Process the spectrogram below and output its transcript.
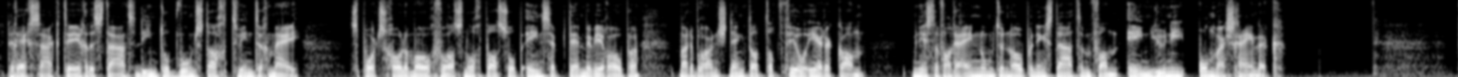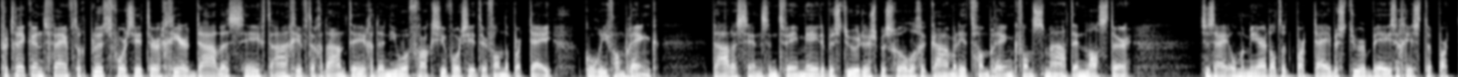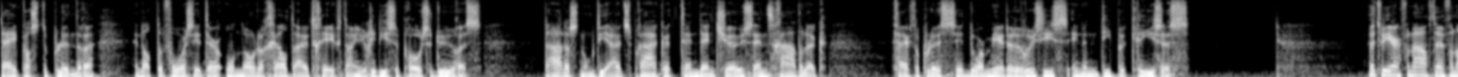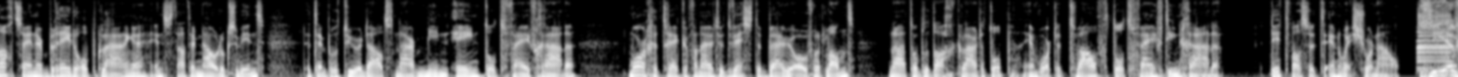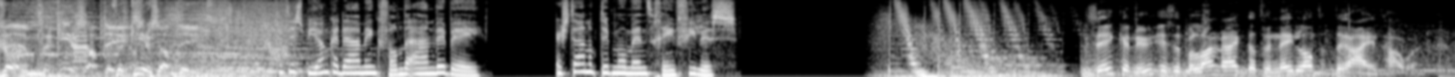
De rechtszaak tegen de staat dient op woensdag 20 mei. Sportscholen mogen vooralsnog pas op 1 september weer open... maar de branche denkt dat dat veel eerder kan. Minister Van Rijn noemt een openingsdatum van 1 juni onwaarschijnlijk. Vertrekkend 50PLUS-voorzitter Geert Dales heeft aangifte gedaan... tegen de nieuwe fractievoorzitter van de partij, Corrie van Brenk. Dales en zijn twee medebestuurders beschuldigen Kamerlid van Brenk van smaad en laster. Ze zei onder meer dat het partijbestuur bezig is de partijkast te plunderen... en dat de voorzitter onnodig geld uitgeeft aan juridische procedures. Dales noemt die uitspraken tendentieus en schadelijk. 50PLUS zit door meerdere ruzies in een diepe crisis. Het weer vanavond en vannacht zijn er brede opklaringen en staat er nauwelijks wind. De temperatuur daalt naar min 1 tot 5 graden. Morgen trekken vanuit het westen buien over het land. Later op de dag klaart het op en wordt het 12 tot 15 graden. Dit was het NOS Journaal. ZFM, verkeersupdate. verkeersupdate. Dit is Bianca Damink van de ANWB. Er staan op dit moment geen files. Zeker nu is het belangrijk dat we Nederland draaiend houden.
